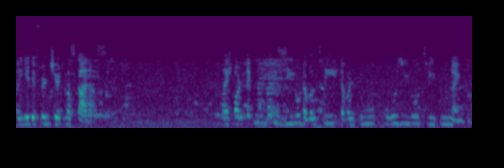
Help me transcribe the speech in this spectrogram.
और ये different shade mascaras my contact number is zero double three double two four zero three two nine two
